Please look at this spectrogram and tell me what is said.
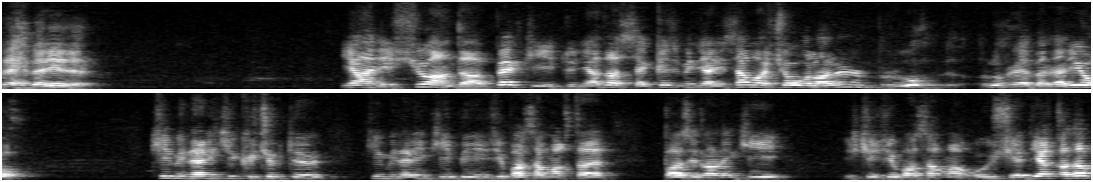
rehberidir. Yani şu anda belki dünyada 8 milyar insan var çoğularının ruh ruh rehberleri yok. Kimilerinki küçüktür, kimilerinki birinci basamakta, bazılarınki ikinci basamak, o üç yediye kadar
